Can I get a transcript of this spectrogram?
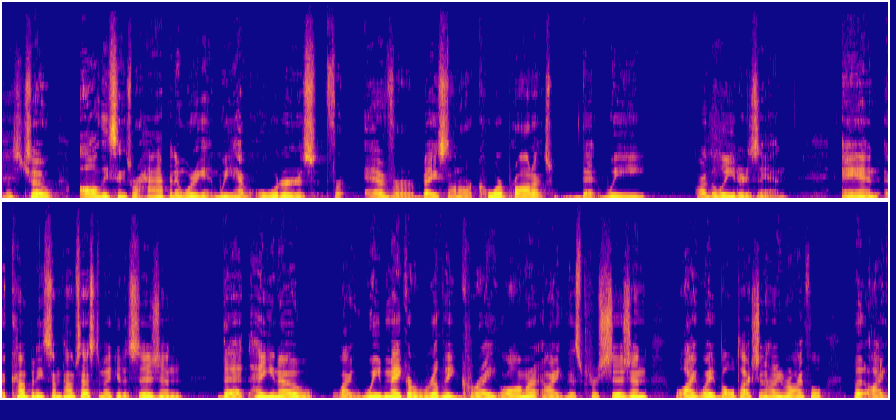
That's true. So all these things were happening. We're getting, we have orders forever based on our core products that we are the leaders in, and a company sometimes has to make a decision that hey, you know, like we make a really great long like this precision lightweight bolt action hunting rifle, but like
